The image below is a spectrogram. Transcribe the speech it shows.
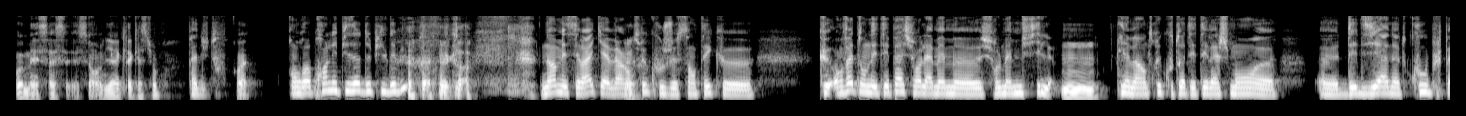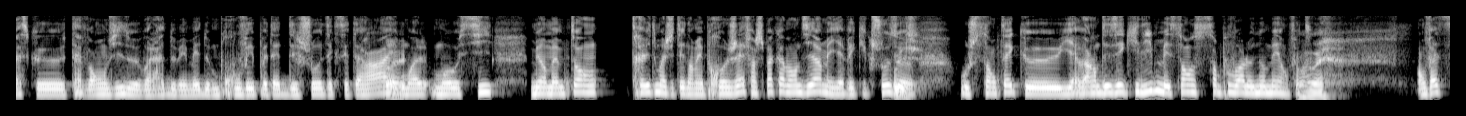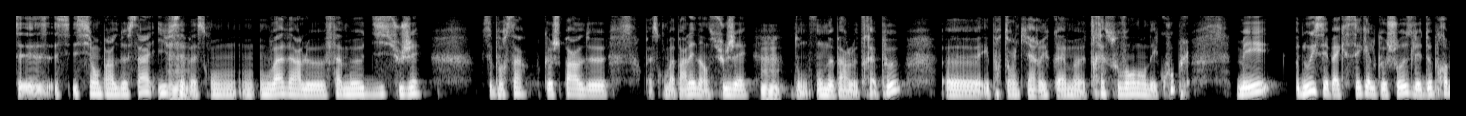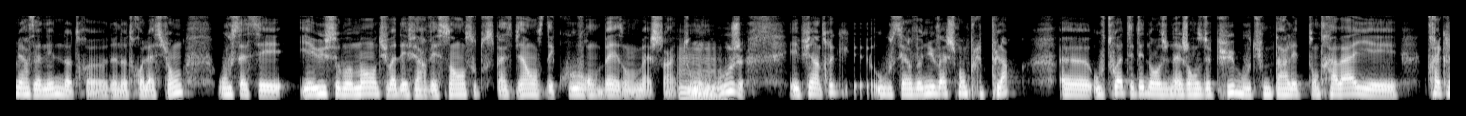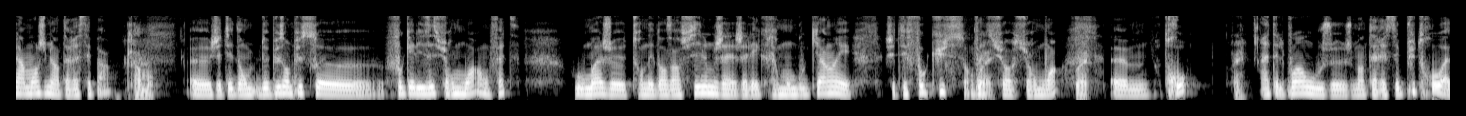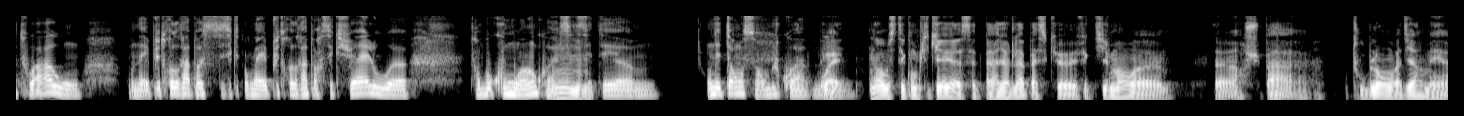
Ouais, mais ça, c'est c'est en lien avec la question. Pas du tout. Ouais. On reprend l'épisode depuis le début. Non, mais c'est vrai qu'il y avait un Ouais. truc où je sentais que, que en fait, on n'était pas sur, la même, euh, sur le même fil. Hmm. Il y avait un truc où toi, t'étais vachement euh, euh, dédié à notre couple parce que t'avais envie de, voilà, de m'aimer, de me prouver peut-être des choses, etc. Et moi, moi aussi. Mais en même temps, très vite, moi, j'étais dans mes projets. Enfin, je sais pas comment dire, mais il y avait quelque chose Oui. où je sentais qu'il y avait un déséquilibre, mais sans, sans pouvoir le nommer, en fait. Ouais, ouais. En fait, si on parle de ça, Yves, c'est Mm. parce qu'on on- va vers le fameux dit sujet. C'est pour ça que je parle de. Parce qu'on va parler d'un sujet Mm. dont on ne parle très peu, euh, et pourtant qui arrive quand même très souvent dans des couples. Mais nous, il s'est passé quelque chose les deux premières années de notre, de notre relation, où ça s'est. Il y a eu ce moment, tu vois, d'effervescence, où tout se passe bien, on se découvre, on baise, on machin, et tout, on Mm. bouge. Et puis un truc où c'est revenu vachement plus plat. euh, où toi, tu étais dans une agence de pub, où tu me parlais de ton travail, et très clairement, je m'y intéressais pas. Clairement. Euh, j'étais de plus en plus euh, focalisée sur moi en fait où moi je tournais dans un film j'a- j'allais écrire mon bouquin et j'étais focus en fait Ouais. sur sur moi Ouais. Euh, trop Ouais. à tel point où je, je m'intéressais plus trop à toi où on, on avait plus trop de rapports on avait plus trop de rapports sexuels ou euh, enfin beaucoup moins quoi Mm. C'est- c'était euh, on était ensemble quoi mais Ouais. Non, mais c'était compliqué euh, cette période-là parce que effectivement, euh, alors je suis pas tout blanc, on va dire, mais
